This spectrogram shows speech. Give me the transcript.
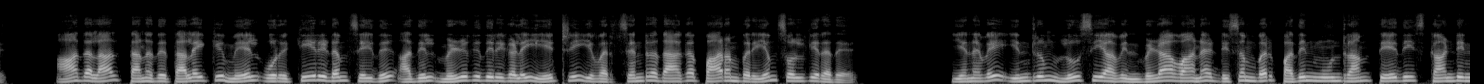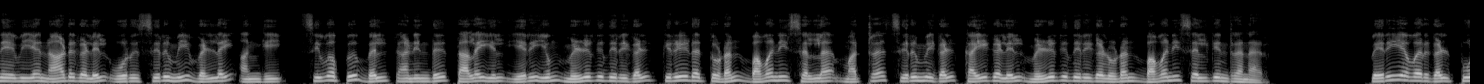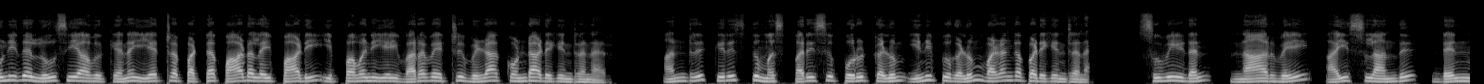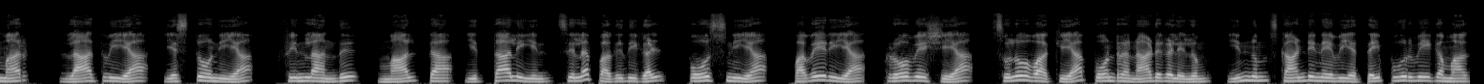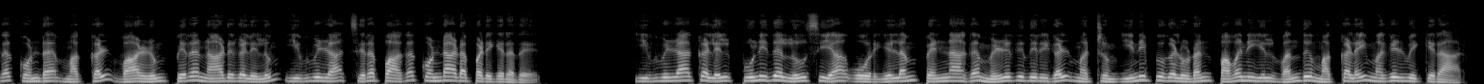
ஆதலால் தனது தலைக்கு மேல் ஒரு கீரிடம் செய்து அதில் மெழுகுதிரிகளை ஏற்றி இவர் சென்றதாக பாரம்பரியம் சொல்கிறது. எனவே இன்றும் லூசியாவின் விழாவான டிசம்பர் பதின்மூன்றாம் தேதி ஸ்காண்டினேவிய நாடுகளில் ஒரு சிறுமி வெள்ளை அங்கி சிவப்பு பெல்ட் அணிந்து தலையில் எரியும் மெழுகுதிரிகள் கிரீடத்துடன் பவனி செல்ல மற்ற சிறுமிகள் கைகளில் மெழுகுதிரிகளுடன் பவனி செல்கின்றனர். பெரியவர்கள் புனித லூசியாவுக்கென இயற்றப்பட்ட பாடலை பாடி இப்பவனியை வரவேற்று விழா கொண்டாடுகின்றனர். அன்று கிறிஸ்துமஸ் பரிசு பொருட்களும் இனிப்புகளும் வழங்கப்படுகின்றன. Sweden Norway Iceland Denmark Latvia Estonia Finland Malta இத்தாலியின் சில பகுதிகள் போஸ்னியா பவேரியா குரோவேஷியா சுலோவாக்கியா போன்ற நாடுகளிலும் இன்னும் ஸ்காண்டினேவியத்தை பூர்வீகமாக கொண்ட மக்கள் வாழும் பிற நாடுகளிலும் இவ்விழா சிறப்பாக கொண்டாடப்படுகிறது. இவ்விழாக்களில் புனித லூசியா ஓர் இளம் பெண்ணாக மெழுகுதிரிகள் மற்றும் இனிப்புகளுடன் பவனியில் வந்து மக்களை மகிழ்விக்கிறார்.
